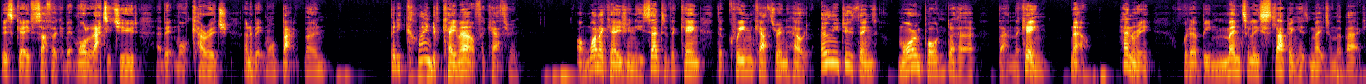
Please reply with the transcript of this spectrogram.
this gave Suffolk a bit more latitude, a bit more courage, and a bit more backbone. But he kind of came out for Catherine. On one occasion, he said to the king that Queen Catherine held only two things more important to her than the king. Now, Henry would have been mentally slapping his mate on the back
